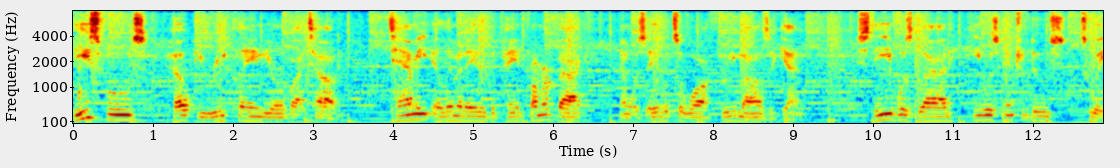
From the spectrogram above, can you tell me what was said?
These foods help you reclaim your vitality. Tammy eliminated the pain from her back and was able to walk three miles again. Steve was glad he was introduced to a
